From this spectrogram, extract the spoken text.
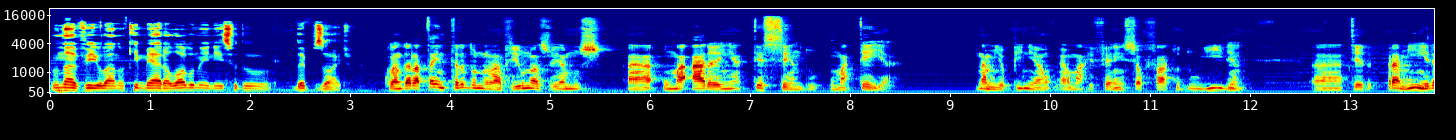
no, navio lá no Quimera, logo no início do, do episódio? Quando ela está entrando no navio, nós vemos ah, uma aranha tecendo uma teia. Na minha opinião, é uma referência ao fato do William Uh, para mim, ele,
